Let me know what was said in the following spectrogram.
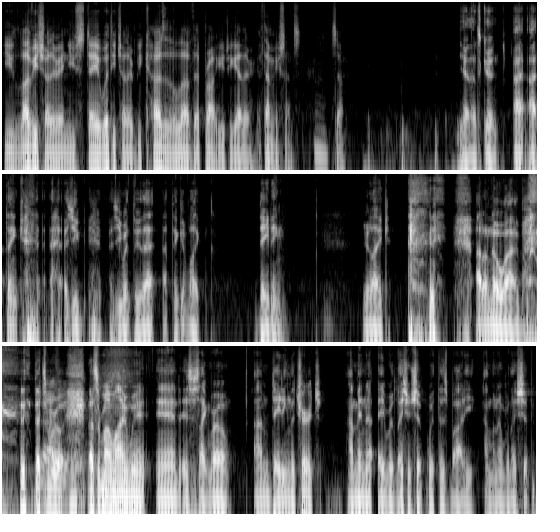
you love each other and you stay with each other because of the love that brought you together. If that makes sense. Mm. So Yeah, that's good. I, I think as you as you went through that, I think of like dating. You're like, I don't know why, but that's where that's where my mind went, and it's just like, bro, I'm dating the church. I'm in a, a relationship with this body. I'm in a relationship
